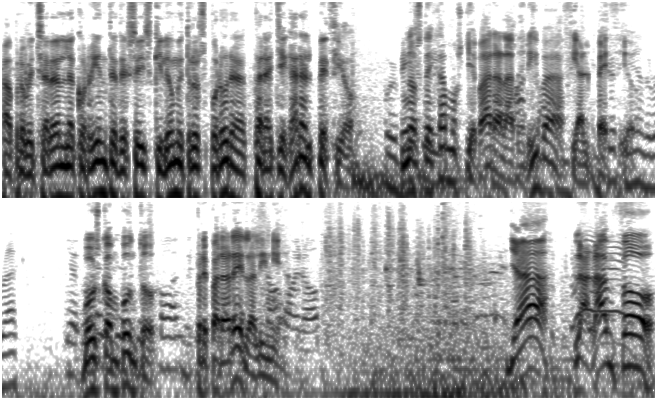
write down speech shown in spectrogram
Aprovecharán la corriente de 6 kilómetros por hora para llegar al pecio. Nos dejamos llevar a la deriva hacia el pecio. Busca un punto. Prepararé la línea. ¡Ya! ¡La lanzo!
